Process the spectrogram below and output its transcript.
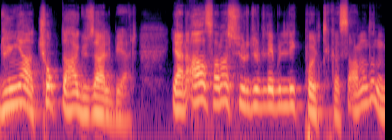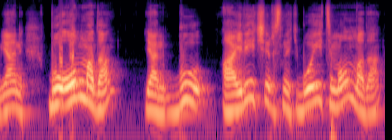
Dünya çok daha güzel bir yer. Yani al sana sürdürülebilirlik politikası anladın mı? Yani bu olmadan yani bu aile içerisindeki bu eğitim olmadan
